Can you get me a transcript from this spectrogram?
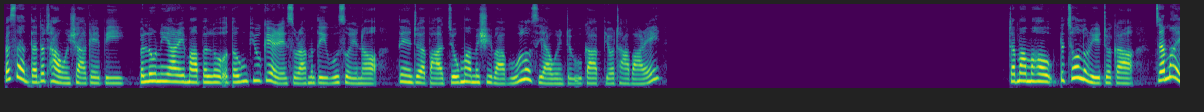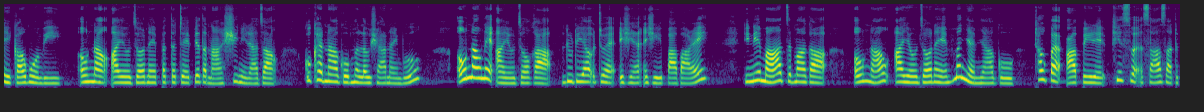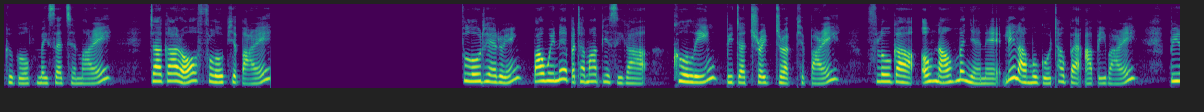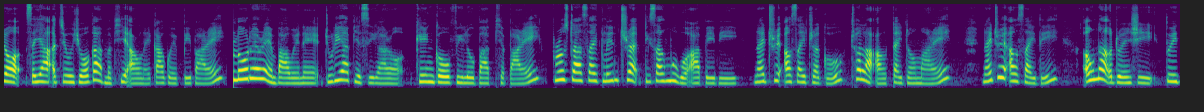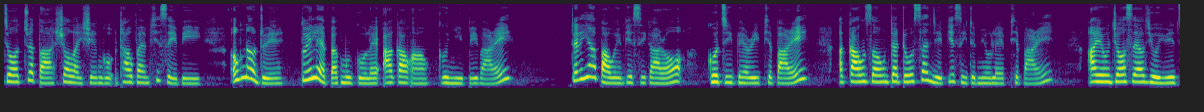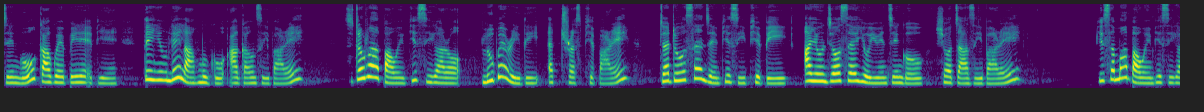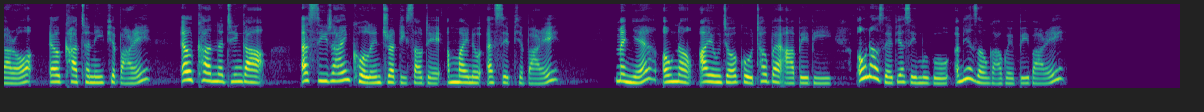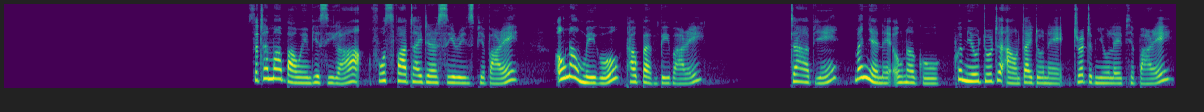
ပတ်စံတန်တထောင်ဝင်ရှာခဲ့ပြီးဘယ်လို့နေရာတွေမှာဘယ်လို့အသုံးပြုခဲ့တယ်ဆိုတာမသိဘူးဆိုရင်တော့သင်အတွက်ဘာအကျိုးမှမရှိပါဘူးလို့ဆရာဝန်တူကပြောထားပါတယ်ဒါမှမဟုတ်တချို့လူတွေအတွက်ကကျန်းမာရေးကောင်းမွန်ပြီးအုံနောက်အာယုံကြောနဲ့ပတ်သက်တဲ့ပြဿနာရှိနေတာကြောင့်ကိုယ်ခန္ဓာကိုယ်မလှုပ်ရှားနိုင်ဘူး။အုံနောက်နဲ့အာယုံကြောကလူတစ်ယောက်အတွက်အရန်အရေးပါပါတယ်။ဒီနေ့မှာကျမကအုံနောက်အာယုံကြောနဲ့မှတ်ဉာဏ်များကို ထောက်ပံ့အားပေးတဲ့ဖြစ်ဆွက်အစားအစာတစ်ခုကိုမိတ်ဆက်ချင်ပါတယ်။ဒါကတော့ flow ဖြစ်ပါတယ်။ flow ထဲတွင်ပါဝင်တဲ့ပထမပစ္စည်းက cooling beta trait drug ဖြစ်ပါတယ်။ flow ကအုံနောက်မှတ်ဉာဏ်နဲ့လေ့လာမှုကိုထောက်ပံ့အားပေးပါတယ်။ပြီးတော့ဇရာအကျိုးယောဂမဖြစ်အောင်လည်းကာကွယ်ပေးပါတယ်။ flow ထဲတွင်ပါဝင်တဲ့ဒုတိယပစ္စည်းကတော့ ginkgo biloba ဖြစ်ပါတယ်။ prostacyclin drug တိစောက်မှုကိုအားပေးပြီး nitric oxide drug ကိုထွက်လာအောင်တိုက်တွန်းပါတယ်။ nitric oxide သည်အုံနောက်အတွင်းရှိသွေးကြောကြွက်သားလျှော့လိုက်ခြင်းကိုအထောက်ပံ့ဖြစ်စေပြီးအုံနောက်တွင်သွေးလည်ပတ်မှုကိုလည်းအားကောင်းအောင်ကူညီပေးပါတယ်။တတိယပါဝင်ပစ္စည်းကတော့ goji berry ဖြစ်ပါတယ်။အကောင်ဆုံးတက်တိုးဆန့်ကျင်ပစ္စည်းတစ်မျိုးလည်းဖြစ်ပါတယ်။အာယုံကြောဆဲလ်ယိုရွေးခြင်းကိုကာကွယ်ပေးတဲ့အပြင်တင်ယူလေ့လာမှုကိုအားကောင်းစေပါတယ်။စတုတ္ထပါဝင်ပစ္စည်းကတော့ blueberry သည် actress ဖြစ်ပါတယ်။ဓာတ်တိုးဆန့်ကျင်ပစ္စည်းဖြစ်ပြီးအာယုံကြောဆဲလ်ယိုယွင်းခြင်းကိုလျှော့ချစေပါတယ်။ပစ္စမပါဝင်ပစ္စည်းကတော့ L-carnitine ဖြစ်ပါတယ်။ L-carnitine က acetylcholine drug တိစောက်တဲ့ amino acid ဖြစ်ပါတယ်။ မှတ်ညံအုံနောက်အာယုံကြောကိုထောက်ပံ့အားပေးပြီးအုံနောက်ဆဲပြည့်စုံမှုကိုအမြင့်ဆုံးကာကွယ်ပေးပါတယ်။စထမပါဝင်ပစ္စည်းက phosphatidylserine series ဖြစ်ပါတယ်။အုံနောက်မေးကိုထောက်ပံ့ပေးပါတယ်။ဒါအပြင်မှတ်ညံတဲ့အုံနောက်ကိုဖွံ့ဖြိုးတိုးတက်အောင်တိုက်တွန်းတဲ့ drug တစ်မျိုးလည်းဖြစ်ပါတယ်။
